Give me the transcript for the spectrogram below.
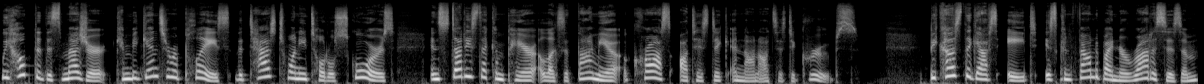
We hope that this measure can begin to replace the TAS 20 total scores in studies that compare alexithymia across autistic and non autistic groups. Because the GAFS 8 is confounded by neuroticism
